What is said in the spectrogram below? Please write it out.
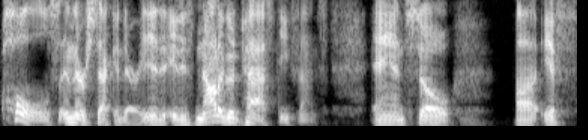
holes in their secondary. it, it is not a good pass defense. And so, uh, if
